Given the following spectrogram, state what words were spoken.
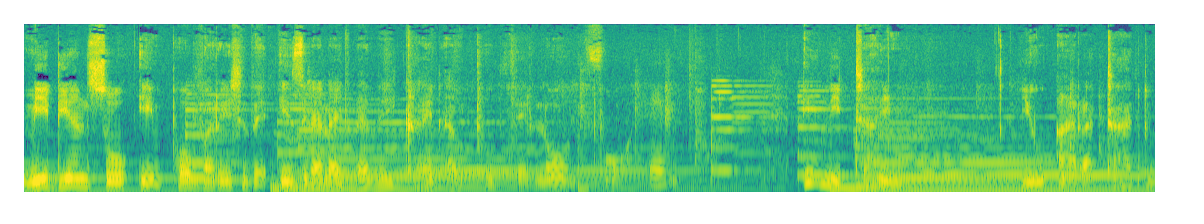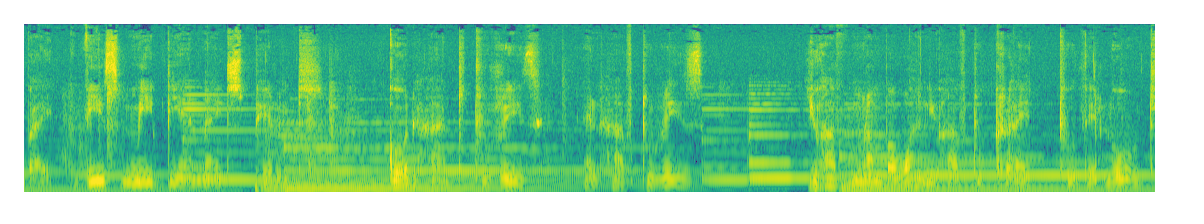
Midian so impoverished the Israelites that they cried out to the Lord for help. Anytime you are attacked by this Midianite spirit, God had to raise and have to raise. You have, number one, you have to cry to the Lord.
